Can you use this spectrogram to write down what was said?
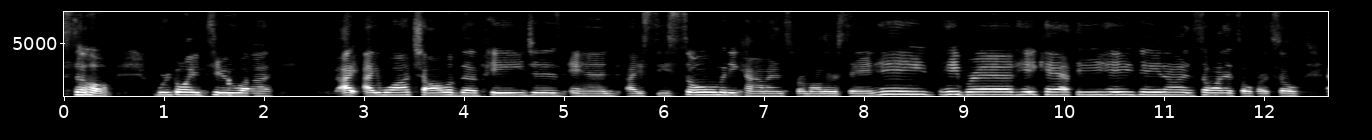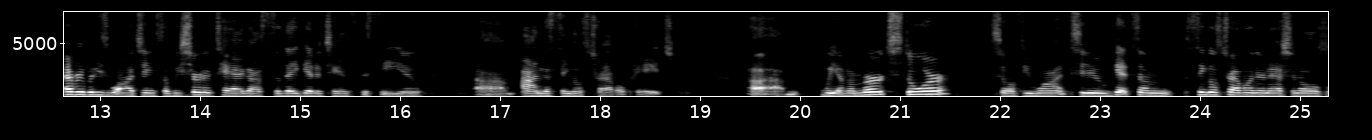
so we're going to uh, I, I watch all of the pages and I see so many comments from others saying, hey, hey, Brad, hey, Kathy, hey, Dana, and so on and so forth. So everybody's watching. So be sure to tag us so they get a chance to see you um, on the singles travel page. Um, we have a merch store. So if you want to get some Singles Travel International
